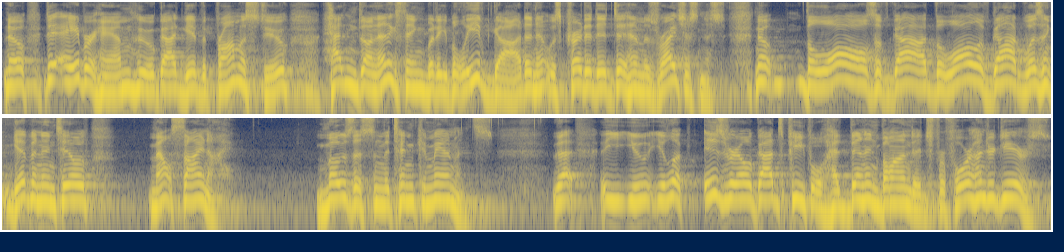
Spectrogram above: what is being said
No, Abraham, who God gave the promise to, hadn't done anything, but he believed God and it was credited to him as righteousness. No, the laws of God, the law of God wasn't given until Mount Sinai. Moses and the Ten Commandments. That you, you look, Israel, God's people, had been in bondage for 400 years,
